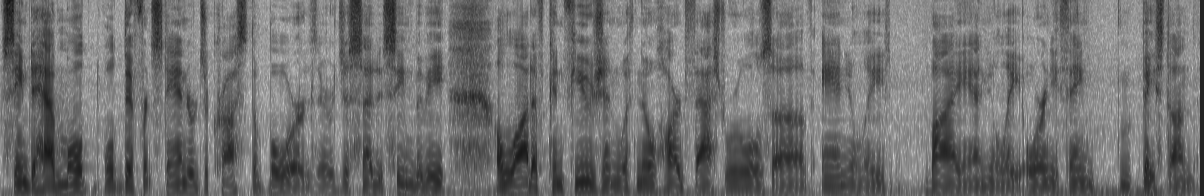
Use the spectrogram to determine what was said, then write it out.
seem to have multiple different standards across the board. There just seemed to be a lot of confusion with no hard fast rules of annually biannually or anything based on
